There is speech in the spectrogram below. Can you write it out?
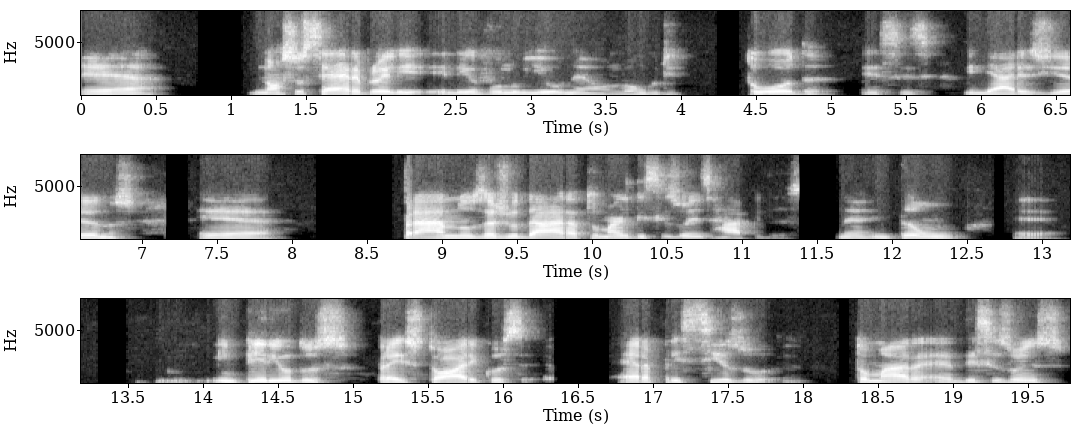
é, nosso cérebro ele, ele evoluiu, né, ao longo de todos esses milhares de anos, é, para nos ajudar a tomar decisões rápidas. Né? Então, é, em períodos pré-históricos, era preciso tomar é, decisões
